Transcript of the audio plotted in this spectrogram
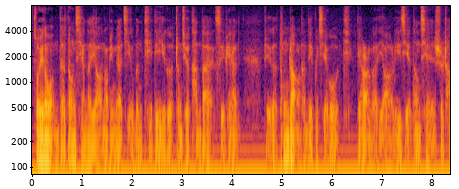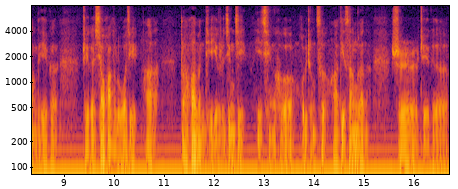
所以呢，我们在当前呢要闹明白几个问题：第一个，正确看待 CPI 这个通胀它内部结构问题；第二个，要理解当前市场的一个这个消化的逻辑啊，转换问题；一个是经济、疫情和货币政策。啊；第三个呢是这个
